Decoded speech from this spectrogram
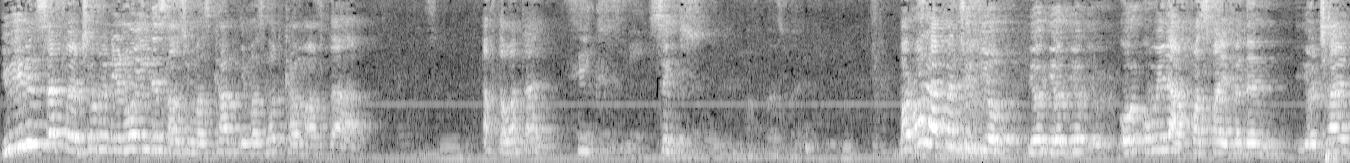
You even said for your children, you know, in this house you must come, you must not come after after what time? Six. Six. But what happens if you you you you only oh, oh, half past five and then your child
